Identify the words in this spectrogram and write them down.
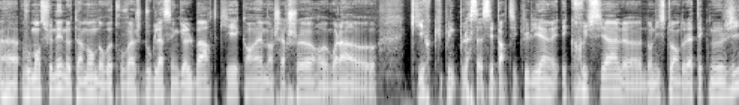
Euh, vous mentionnez notamment dans votre ouvrage Douglas Engelbart, qui est quand même un chercheur, euh, voilà, euh, qui occupe une place assez particulière et cruciale euh, dans l'histoire de la technologie.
